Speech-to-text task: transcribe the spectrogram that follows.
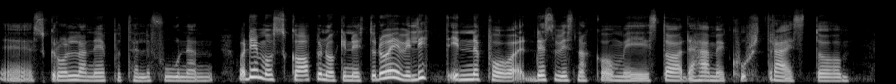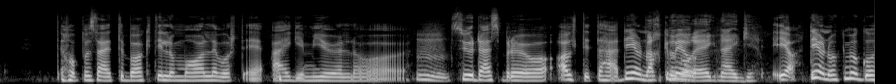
Eh, scroller ned på telefonen. Og det med å skape noe nytt. Og da er vi litt inne på det som vi snakka om i stad, det her med kortreist og håper jeg, tilbake til å male vårt e- eget mjøl og mm. surdeigsbrød og alt dette her. Det er jo noe Verpe med, våre å, egne egg. Ja, det er jo noe med å gå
